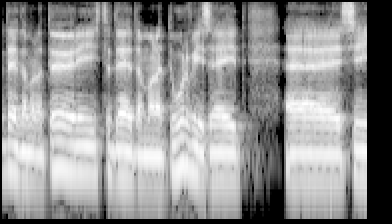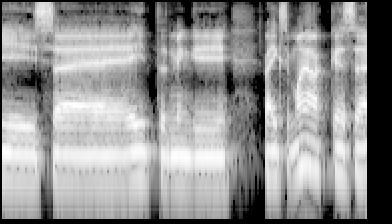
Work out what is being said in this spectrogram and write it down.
teed omale tööriistu, teed omale turviseid, siis äh, ehitad mingi väikse majakese,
